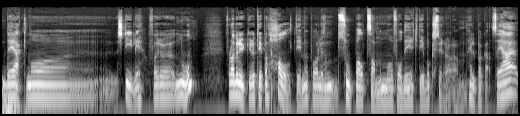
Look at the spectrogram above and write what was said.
Det er ikke noe stilig for noen. For da bruker du typ en halvtime på å liksom sope alt sammen og få de riktige bokser og hele pakka. Så jeg er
